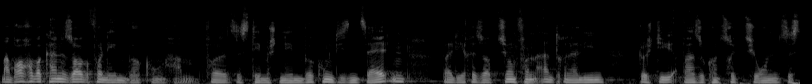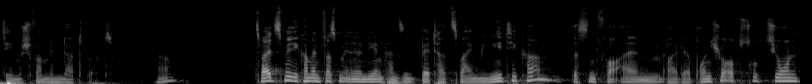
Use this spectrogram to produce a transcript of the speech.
Man braucht aber keine Sorge vor Nebenwirkungen haben, vor systemischen Nebenwirkungen. Die sind selten, weil die Resorption von Adrenalin durch die Vasokonstriktion systemisch vermindert wird. Ja? Zweites Medikament, was man inhalieren kann, sind Beta-2-Mimetika. Das sind vor allem bei der Bronchoobstruktion.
